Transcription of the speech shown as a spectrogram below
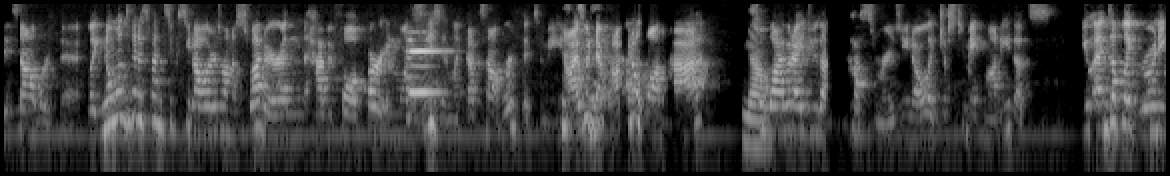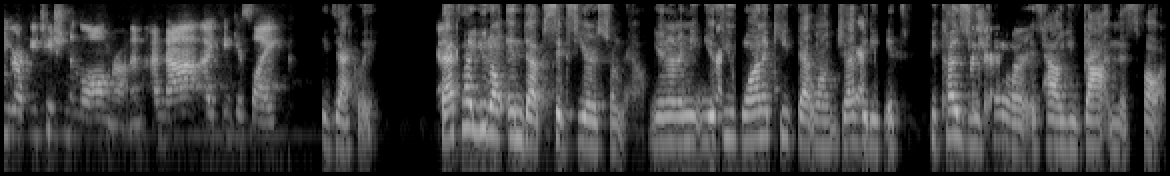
it's not worth it. Like no one's gonna spend sixty dollars on a sweater and have it fall apart in one season. Like that's not worth it to me. I would never. I don't want that. No. So why would I do that to customers? You know, like just to make money. That's you end up like ruining your reputation in the long run, and and that I think is like exactly. Yeah. That's how you don't end up six years from now. You know what I mean? If you want to keep that longevity, yeah. it's because you sure. care. Is how you've gotten this far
